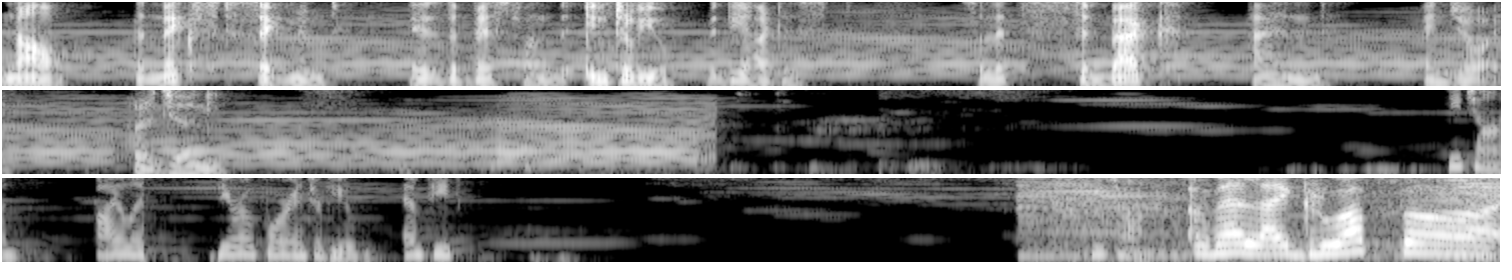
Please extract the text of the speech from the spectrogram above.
now the next segment is the best one, the interview with the artist. So let's sit back and enjoy her journey. Speech on. File in. 04 interview. MP. Well, I grew up uh,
